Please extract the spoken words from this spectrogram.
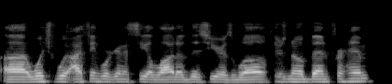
uh, which we, I think we're going to see a lot of this year as well, if there's no Ben for him,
